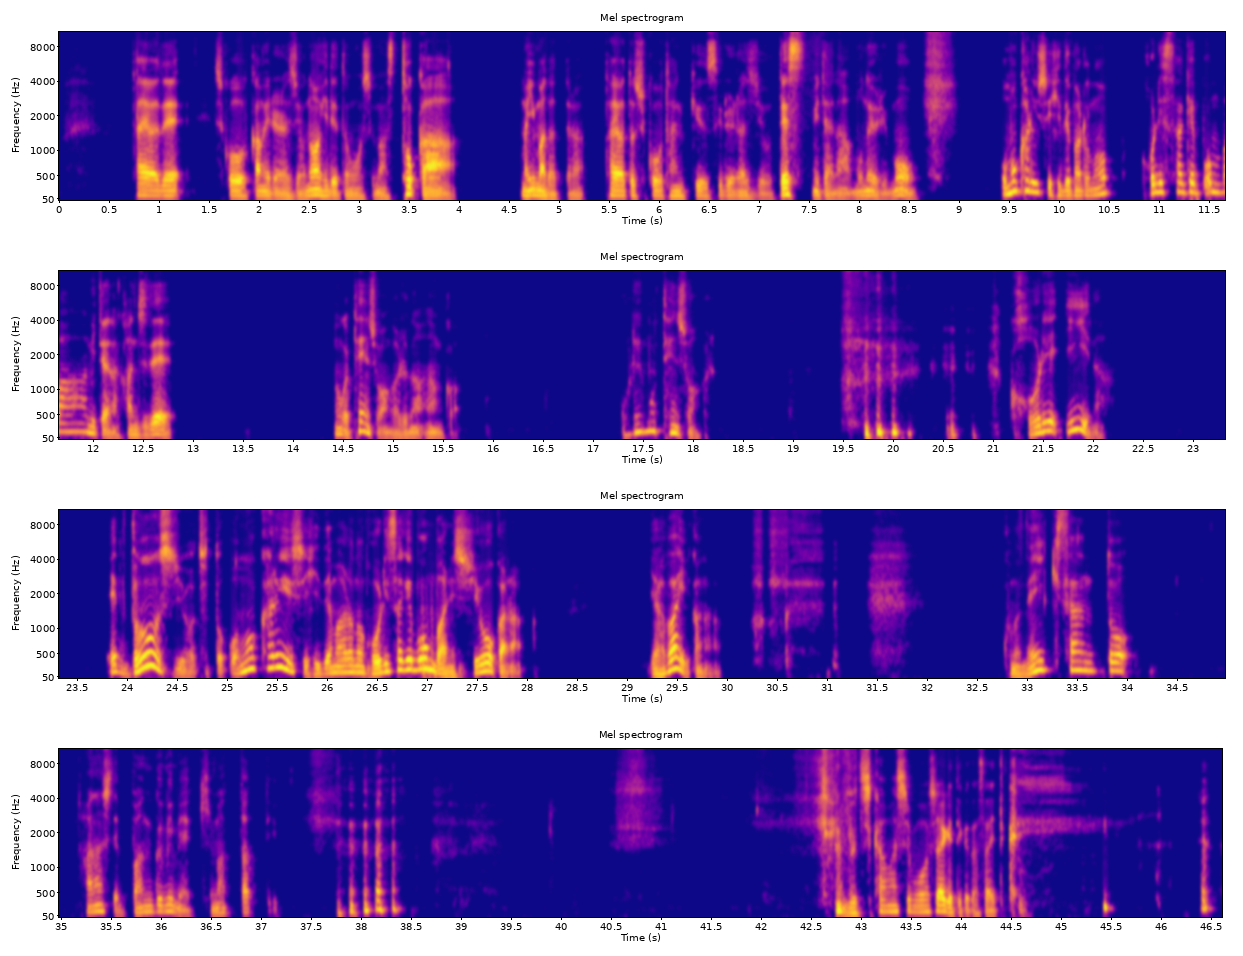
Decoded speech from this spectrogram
対話で思考を深めるラジオのヒデと申しますとか、まあ今だったら対話と思考を探求するラジオですみたいなものよりも、重軽石秀丸の掘り下げボンバーみたいな感じで、なんかテンション上がるな、なんか。俺もテンション上がる。これいいな。え、どうしよう。ちょっと重軽石秀丸の掘り下げボンバーにしようかな。やばいかな。このネイキさんと話して番組名決まったっていう。ぶちかまし申し上げてくださいって。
